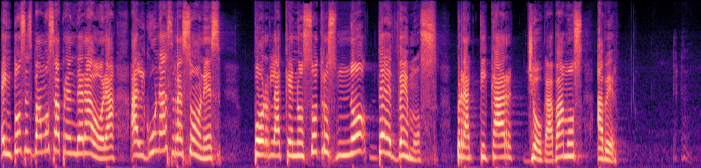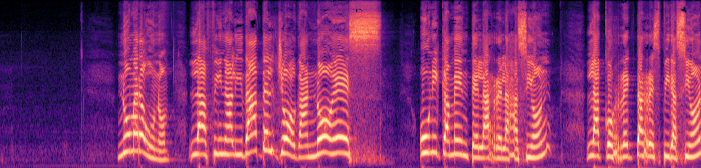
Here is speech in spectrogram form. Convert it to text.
Entonces vamos a aprender ahora algunas razones por la que nosotros no debemos practicar yoga. Vamos a ver. Número uno, la finalidad del yoga no es únicamente la relajación, la correcta respiración,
